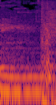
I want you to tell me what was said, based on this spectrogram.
Rampage.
